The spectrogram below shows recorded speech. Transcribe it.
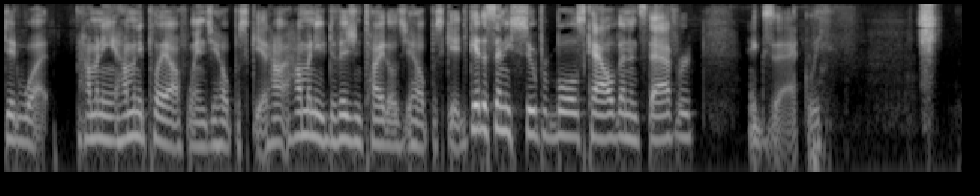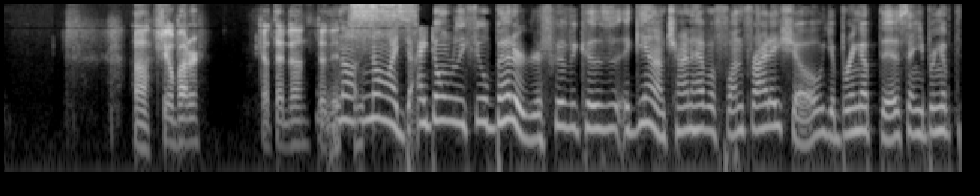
did what? How many how many playoff wins you help us get? How how many division titles you help us get? Get us any Super Bowls, Calvin and Stafford? Exactly. Uh, feel better? Got that done? Did it- No, no, I, I don't really feel better, Grifka, because again, I'm trying to have a fun Friday show. You bring up this, and you bring up the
